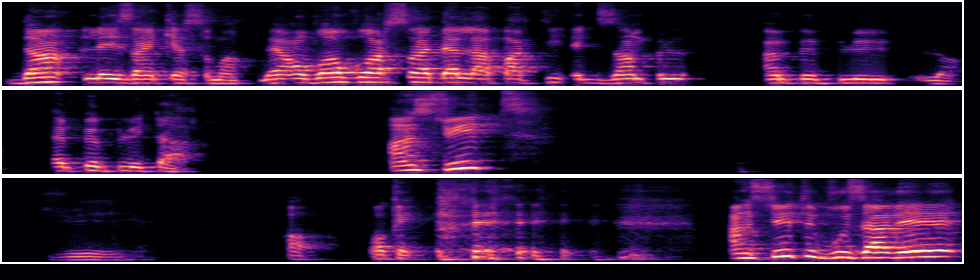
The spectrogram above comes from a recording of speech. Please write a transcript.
dans les encaissements. Mais on va voir ça dans la partie exemple un peu plus long, un peu plus tard. Ensuite, je. Oh, OK. Ensuite, vous avez,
